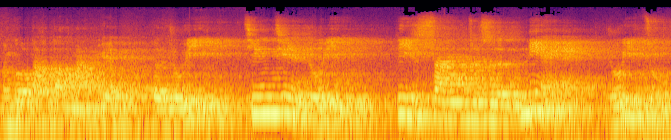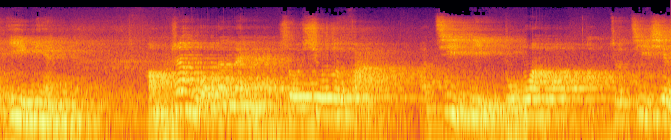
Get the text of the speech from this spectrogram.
能够达到满愿的如意，精进如意。第三就是念如意组意念，好，让我们呢所修的法啊记忆不忘，啊，就记性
